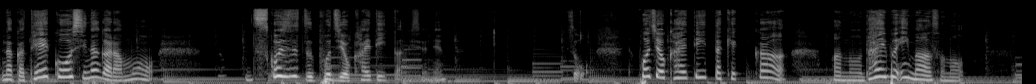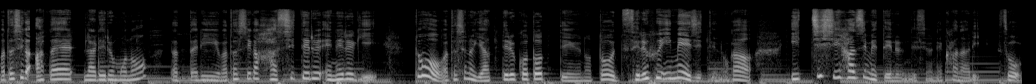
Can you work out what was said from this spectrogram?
なんか抵抗しながらも少しずつポジを変えていったんですよね。そう。ポジを変えていった結果あのだいぶ今その私が与えられるものだったり私が発してるエネルギーと私のやってることっていうのとセルフイメージっていうのが一致し始めてるんですよねかなり。そう。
